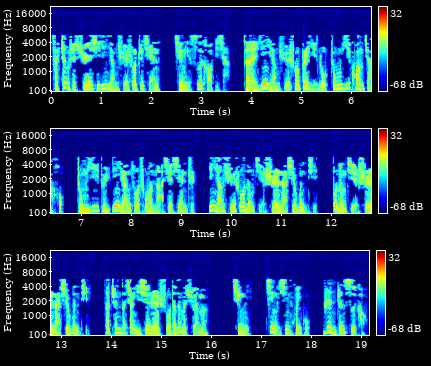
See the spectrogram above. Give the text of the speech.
在正式学习阴阳学说之前，请你思考一下，在阴阳学说被引入中医框架后，中医对阴阳做出了哪些限制？阴阳学说能解释哪些问题？不能解释哪些问题？它真的像一些人说的那么玄吗？请你。静心回顾，认真思考。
